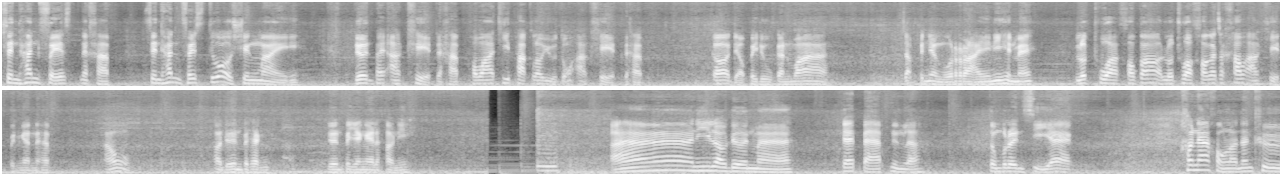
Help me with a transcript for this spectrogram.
เซนทันเฟสนะครับเซนทันเฟสติวัลเชียงใหม่ เดินไปอาร์เคดนะครับ เพราะว่าที่พักเราอยู่ตรงอาร์เคดนะครับ ก็เดี๋ยวไปดูกันว่าจะเป็นอย่างไรนี่เห็นไหมรถทัวร์เขาก็รถทัวร์เขาก็จะเข้าอาร์เคดเหมือนกันนะครับ เอ้า เอาเดินไปทางเดินไปยังไงล่ะคราวนี้อ่านี่เราเดินมาแค่แป๊บหนึ่งแล้ว ตรงบริเวณสี่แยก ข้างหน้าของเรานั้นคือ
